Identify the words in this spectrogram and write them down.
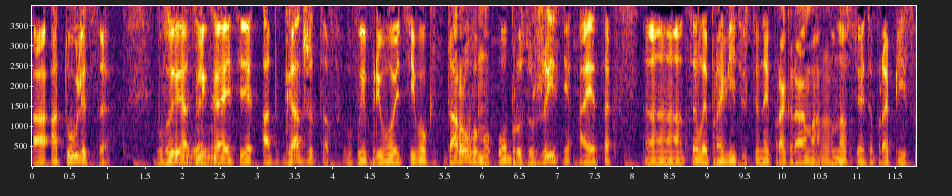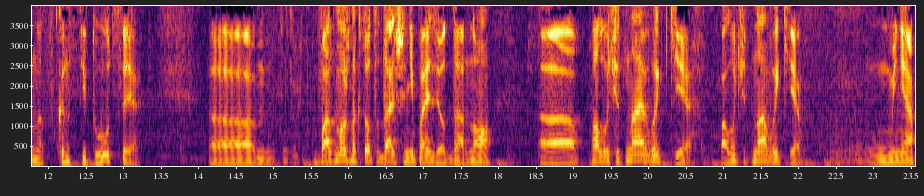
а, от улицы, вы отвлекаете от гаджетов, вы приводите его к здоровому образу жизни, а это э, целая правительственная программа. Угу. У нас все это прописано в Конституции. Э, возможно, кто-то дальше не пойдет, да, но э, получит навыки, получит навыки. У меня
